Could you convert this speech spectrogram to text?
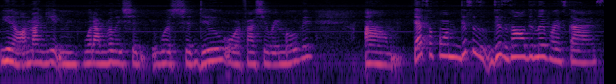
you know, I'm not getting what I really should what should do, or if I should remove it, um, that's a form. This is this is all deliverance, guys.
